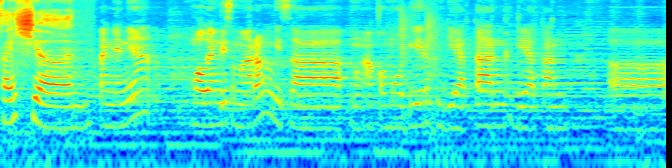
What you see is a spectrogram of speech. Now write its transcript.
fashion. Pengennya mall yang di Semarang bisa mengakomodir kegiatan-kegiatan uh,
